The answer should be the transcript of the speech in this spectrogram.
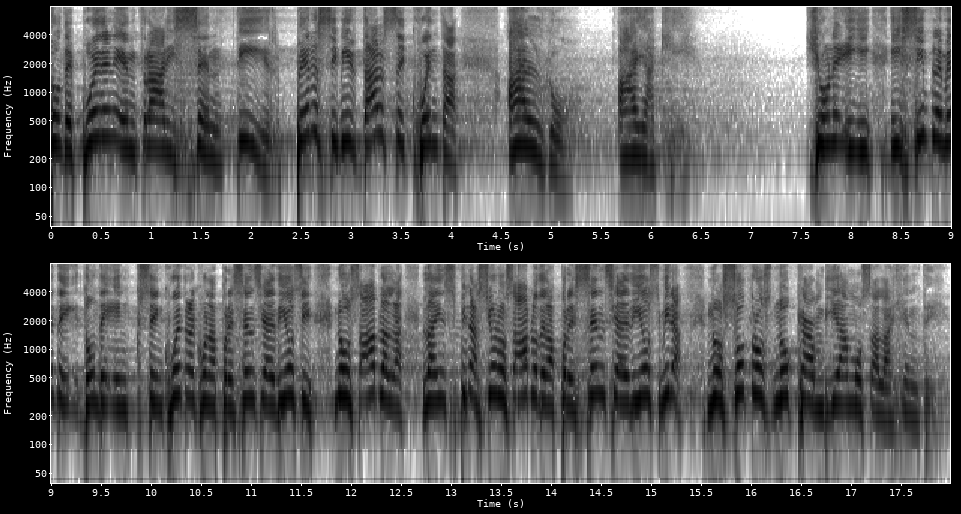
donde pueden entrar y sentir, percibir, darse cuenta, algo hay aquí. y, simplemente donde se encuentran con la presencia de Dios y nos habla, la, la inspiración nos habla de la presencia de Dios. Mira, nosotros no cambiamos a la gente.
